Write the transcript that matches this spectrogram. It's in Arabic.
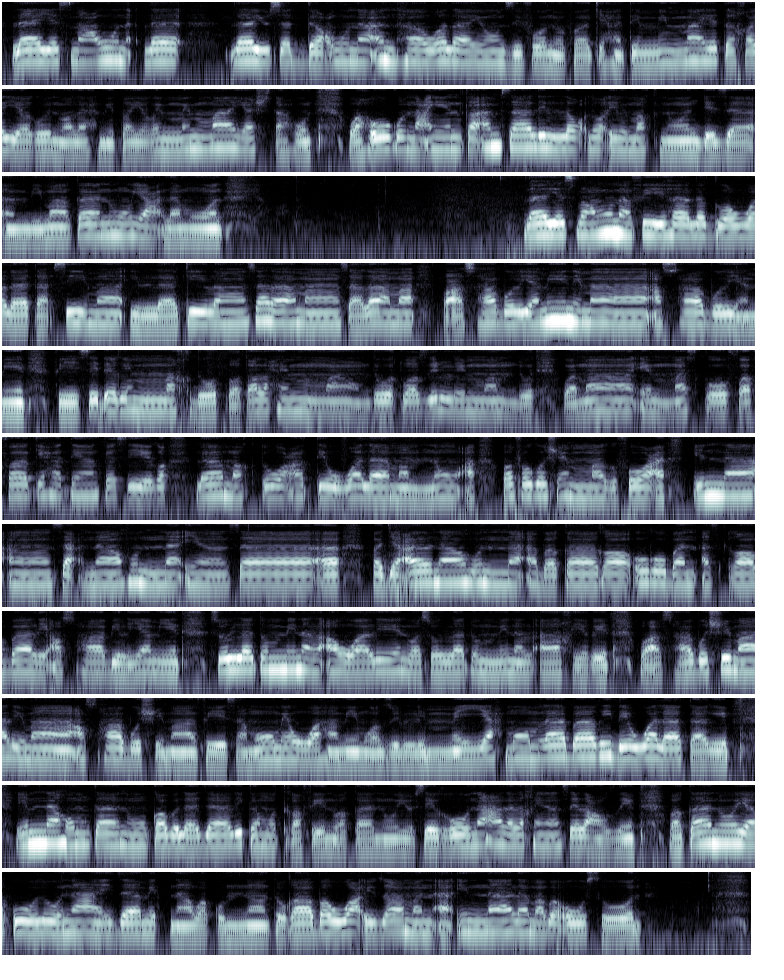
لا يسمعون لا لا يصدعون عنها ولا ينزفون. وفاكهة مما يتخيرون ولحم طير مما يشتهون وحور عين كأمثال اللؤلؤ المكنون. جزاء بما كانوا يعلمون. لا يسمعون فيها لغوا ولا تأسيما إلا كيلا سلاما سلاما وأصحاب اليمين ما أصحاب اليمين في سدر مخدود وطلح ممدود وظل ممدود وماء مسكوب وفاكهة كثيرة لا مقطوعة ولا ممنوعة وفرش مرفوعة إنا أنسأناهن إنساء فجعلناهن أبكارا أربا أسرابا لأصحاب اليمين سلة من الأولين وسلة من الآخرين وأصحاب الشمال ما أصحاب الشمال في سموم وهميم وظل من يحموم لا بارد ولا كريم إنهم كانوا قبل ذلك مترفين وكانوا يسرون على الخنس العظيم وكانوا يقولون إذا متنا وكنا ترابا وعظاما أئنا لمبعوثون.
